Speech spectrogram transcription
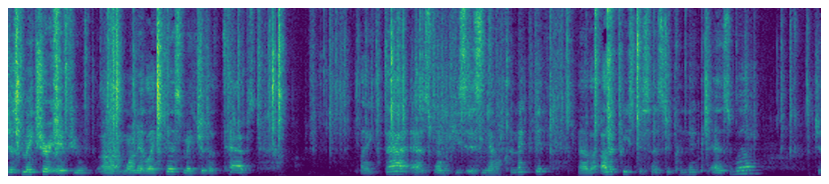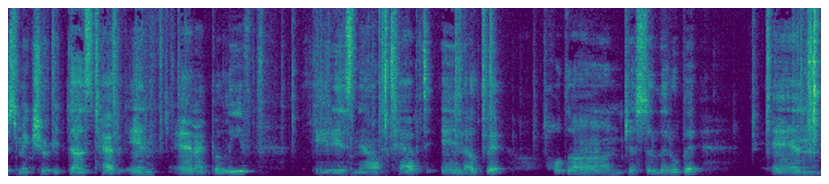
Just, make sure if you uh, want it like this, make sure the tabs like that as one piece is now connected. Now the other piece just has to connect as well. Just make sure it does tab in and I believe it is now tabbed in a bit. Hold on just a little bit and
